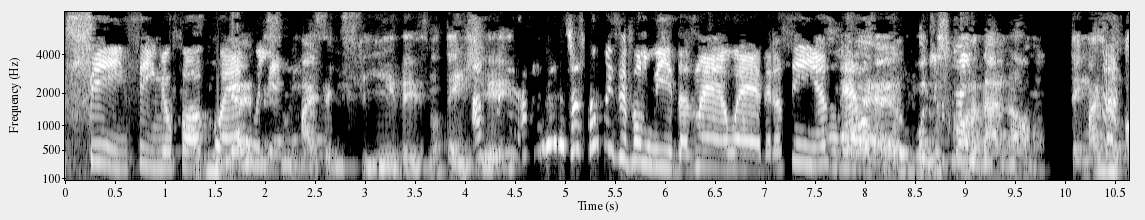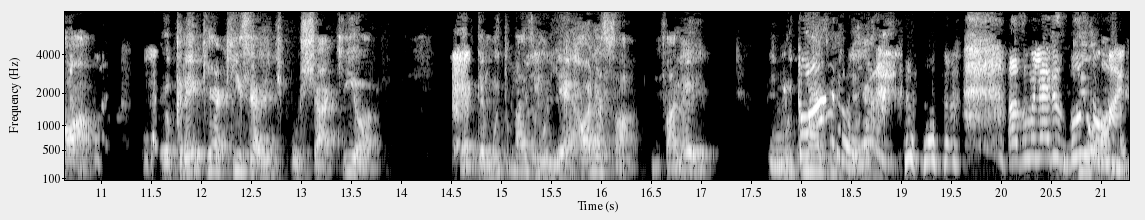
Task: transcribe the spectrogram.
Sim, sim, meu foco é mulher. São mais sensíveis, não tem jeito. As, mulheres já são mais evoluídas, né, Éder? Assim, as, é, elas... eu não vou discordar, não. Tem mais. Ó, eu creio que aqui, se a gente puxar aqui, ó, deve ter muito mais mulher. Olha só, não falei? Tem muito claro. mais mulheres. As mulheres buscam mais.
